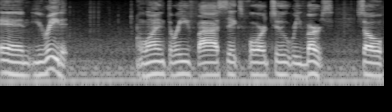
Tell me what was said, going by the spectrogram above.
and you read it. One, three, five, six, four, two, reverse. So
